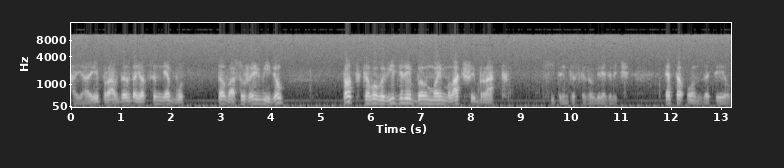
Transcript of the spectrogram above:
а я и правда, сдается мне, будто вас уже видел». «Тот, кого вы видели, был мой младший брат», — хитренько сказал Грегорич. «Это он затеял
